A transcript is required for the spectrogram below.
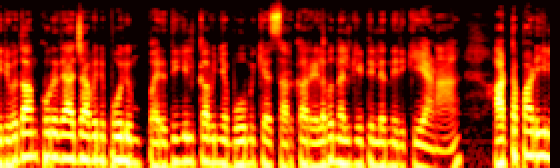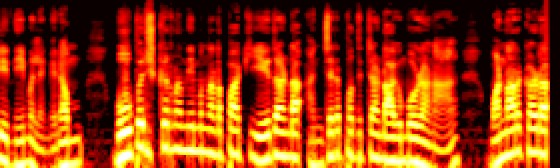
തിരുവിതാംകൂർ രാജാവിന് പോലും പരിധിയിൽ കവിഞ്ഞ ഭൂമിക്ക് സർക്കാർ ഇളവ് നൽകിയിട്ടില്ലെന്നിരിക്കെയാണ് അട്ടപ്പാടിയിലെ നിയമലംഘനം. ഭൂപരിഷ്കരണ നിയമം നടപ്പാക്കി ഏതാണ്ട് അഞ്ചര പതിറ്റാണ്ടാകുമ്പോഴാണ് മണ്ണാർക്കാട്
